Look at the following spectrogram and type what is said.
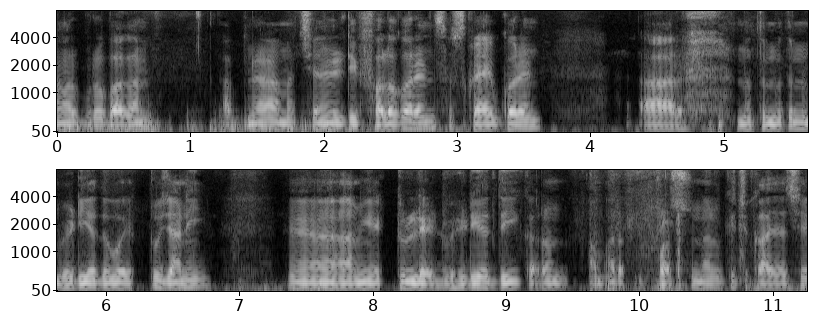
আমার পুরো বাগান। আপনারা আমার চ্যানেলটি ফলো করেন সাবস্ক্রাইব করেন। আর নতুন নতুন ভিডিও দেবো। একটু জানি আমি একটু লেট ভিডিও দিই কারণ আমার পার্সোনাল কিছু কাজ আছে।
